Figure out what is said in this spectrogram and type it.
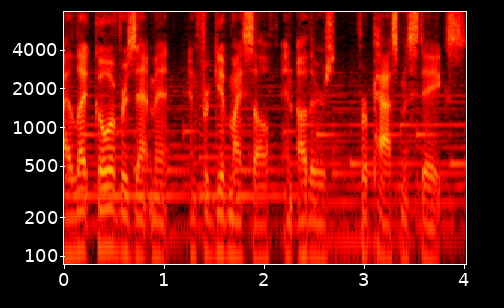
I let go of resentment and forgive myself and others for past mistakes.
